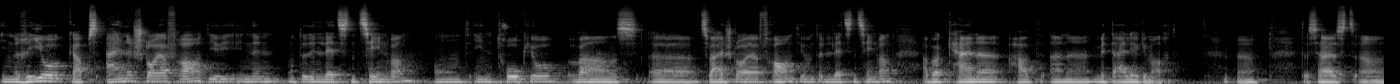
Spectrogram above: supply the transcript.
in Rio gab es eine Steuerfrau, die den, unter den letzten zehn waren. Und in Tokio waren es äh, zwei Steuerfrauen, die unter den letzten zehn waren, aber keine hat eine Medaille gemacht. Ja, das heißt, äh,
